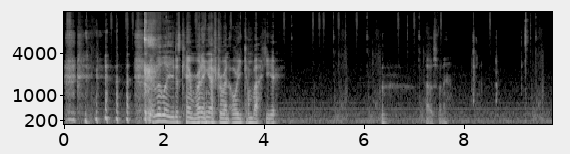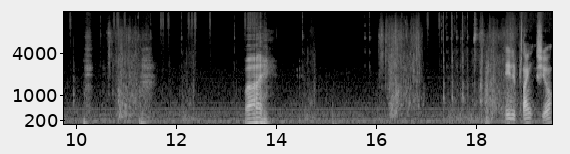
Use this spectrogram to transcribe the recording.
it looked like you just came running after when Oi come back here. That was funny. Bye. Needed planks, yo.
